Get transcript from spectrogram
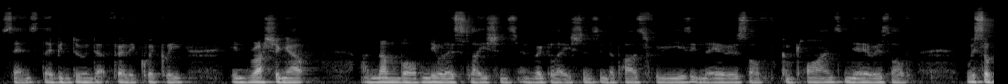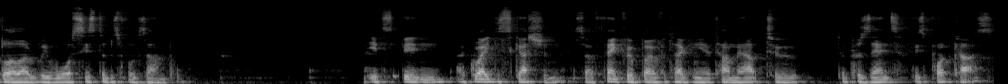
sense, they've been doing that fairly quickly in rushing out a number of new legislations and regulations in the past few years in the areas of compliance, in the areas of whistleblower reward systems, for example. It's been a great discussion. So thank you both for taking your time out to, to present this podcast.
